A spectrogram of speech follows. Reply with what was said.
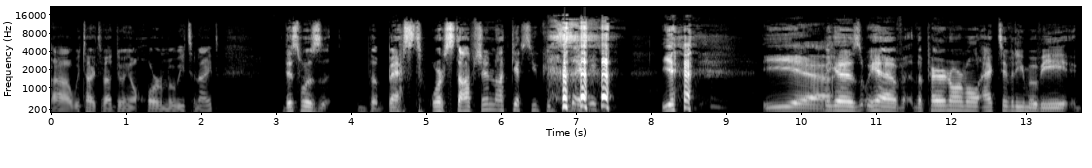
uh, we talked about doing a horror movie tonight. This was the best worst option, I guess you could say, yeah, yeah, because we have the Paranormal Activity movie.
